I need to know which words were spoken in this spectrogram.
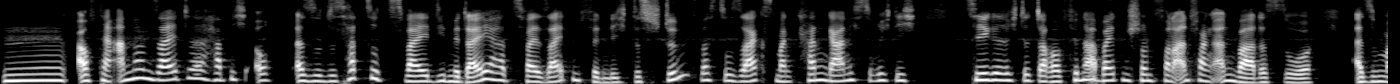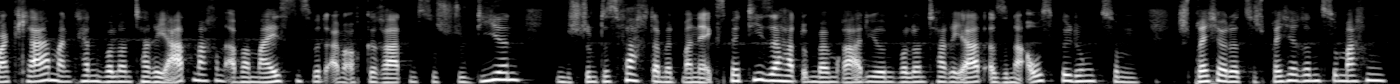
Mm, auf der anderen Seite habe ich auch, also das hat so zwei, die Medaille hat zwei Seiten, finde ich. Das stimmt, was du sagst, man kann gar nicht so richtig zielgerichtet darauf hinarbeiten. Schon von Anfang an war das so. Also mal klar, man kann Volontariat machen, aber meistens wird einem auch geraten zu studieren, ein bestimmtes Fach, damit man eine Expertise hat, um beim Radio ein Volontariat, also eine Ausbildung zum Sprecher oder zur Sprecherin zu machen.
